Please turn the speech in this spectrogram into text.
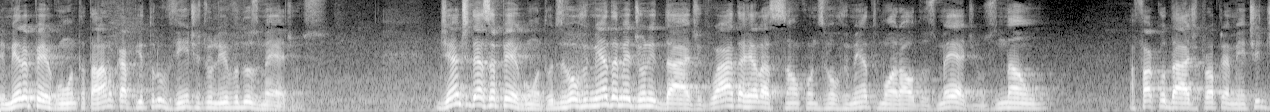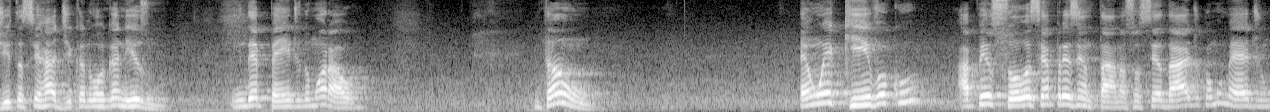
Primeira pergunta está lá no capítulo 20 do livro dos médiuns. Diante dessa pergunta, o desenvolvimento da mediunidade guarda relação com o desenvolvimento moral dos médiuns? Não. A faculdade propriamente dita se radica no organismo, independe do moral. Então, é um equívoco a pessoa se apresentar na sociedade como médium,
